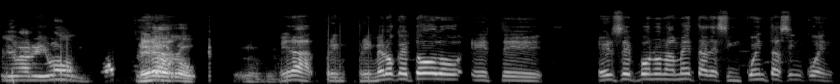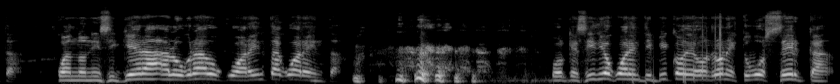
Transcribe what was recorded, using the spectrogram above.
y Barribón. Mira, Mira, prim- primero que todo, este, él se pone una meta de 50-50 cuando ni siquiera ha logrado 40-40. Porque sí dio 40 y pico de honrones, estuvo cerca,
